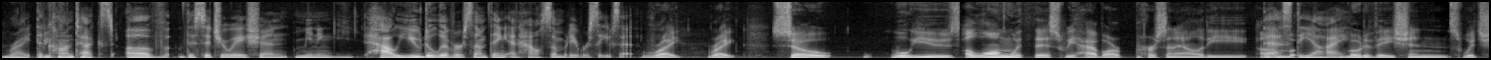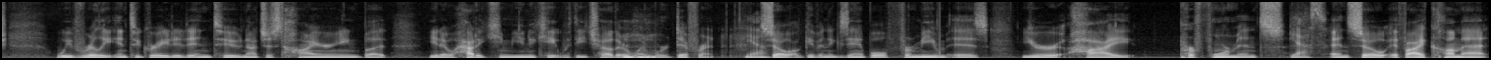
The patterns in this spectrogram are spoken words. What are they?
Right. The Bec- context of the situation, meaning how you deliver something and how somebody receives it. Right, right. So we'll use, along with this, we have our personality The um, SDI. motivations, which we've really integrated into not just hiring, but you know how to communicate with each other when Mhm. we're different. Yeah. So I'll give an example. For me, is your high performance Yes. and so if I come at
